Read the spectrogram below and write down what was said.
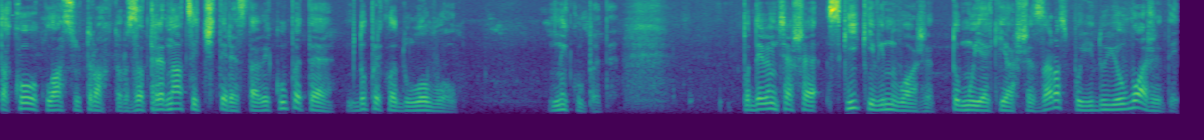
такого класу трактор за 13 400 ви купите, до прикладу, ловол? Не купите. Подивимося ще, скільки він важить, тому як я ще зараз поїду його важити.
